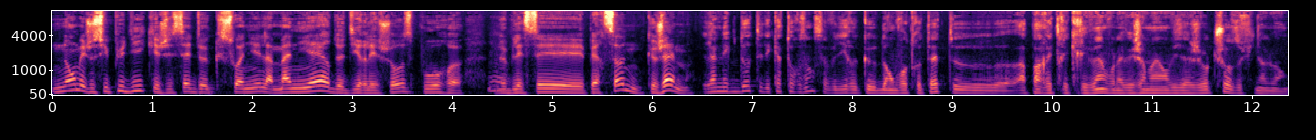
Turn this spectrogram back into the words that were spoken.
non, mais je suis pudique et j'essaie de soigner la manière de dire les choses pour euh, Mm. ne blesser personne que j'aime. L'anecdote des 14 ans, ça veut dire que dans votre tête, euh, à part être écrivain, vous n'avez jamais envisagé autre chose finalement?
